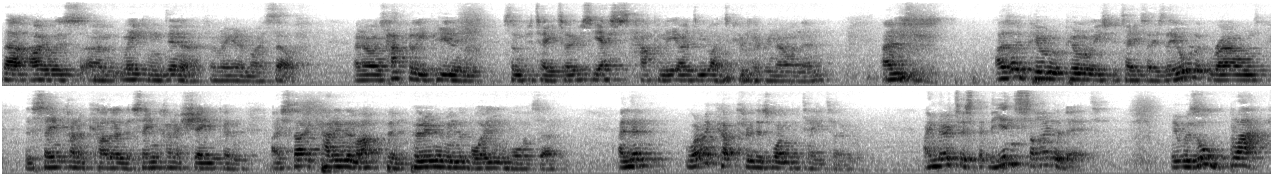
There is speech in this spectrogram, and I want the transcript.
that I was um, making dinner for Megan and myself. and I was happily peeling some potatoes. Yes, happily, I do like to cook every now and then. And as I peeled, peeled all these potatoes, they all look round, the same kind of colour, the same kind of shape, and I started cutting them up and putting them in the boiling water. And then when I cut through this one potato, I noticed that the inside of it, it was all black,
